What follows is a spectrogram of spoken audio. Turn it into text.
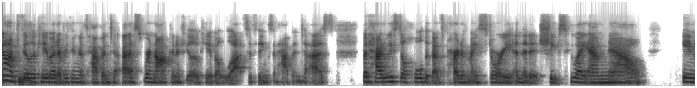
don't have to feel okay about everything that's happened to us we're not going to feel okay about lots of things that happen to us but how do we still hold that that's part of my story and that it shapes who i am now in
